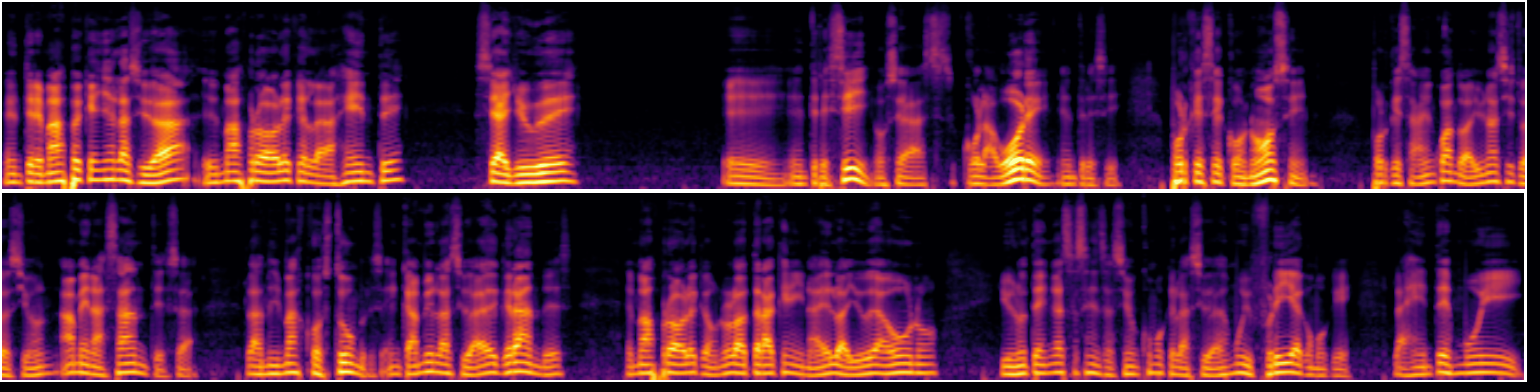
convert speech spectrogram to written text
Entre más pequeña es la ciudad, es más probable que la gente se ayude eh, entre sí, o sea, colabore entre sí, porque se conocen, porque saben cuando hay una situación amenazante, o sea, las mismas costumbres. En cambio, en las ciudades grandes es más probable que a uno lo atraquen y nadie lo ayude a uno y uno tenga esa sensación como que la ciudad es muy fría, como que la gente es muy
